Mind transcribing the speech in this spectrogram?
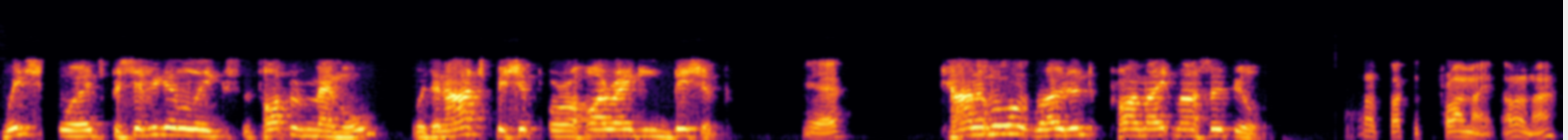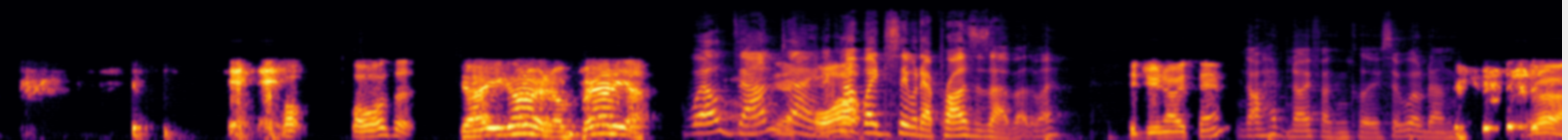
Which word specifically links the type of mammal with an archbishop or a high ranking bishop? Yeah. Carnivore, rodent, primate, marsupial. What the fuck is primate? I don't know. What, what was it? Yeah, you got it. I'm proud of you. Well done, Yeah. Dane. I can't wait to see what our prizes are, by the way. Did you know, Sam? No, I had no fucking clue, so well done. Yeah.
